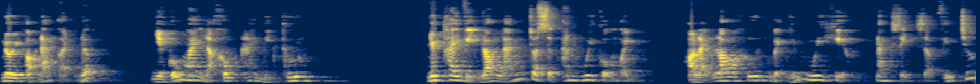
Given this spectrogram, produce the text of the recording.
nơi họ đang ẩn nấp, nhưng cũng may là không ai bị thương. Nhưng thay vì lo lắng cho sự an nguy của mình, họ lại lo hơn về những nguy hiểm đang xảy ra phía trước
